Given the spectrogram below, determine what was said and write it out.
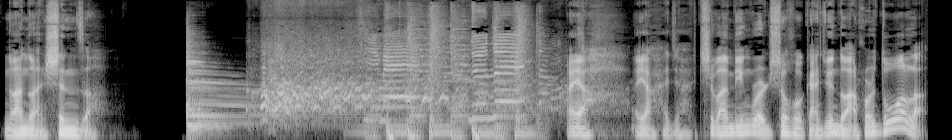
暖暖身子。哎呀，哎呀，还家吃完冰棍儿之后感觉暖和多了。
